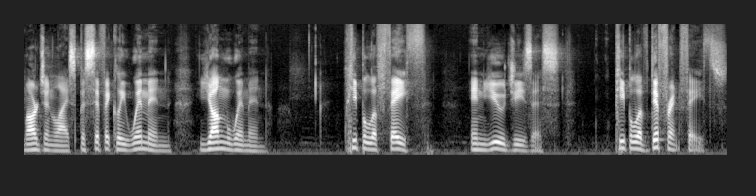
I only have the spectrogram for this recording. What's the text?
marginalized, specifically women, young women, people of faith in you, Jesus, people of different faiths.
